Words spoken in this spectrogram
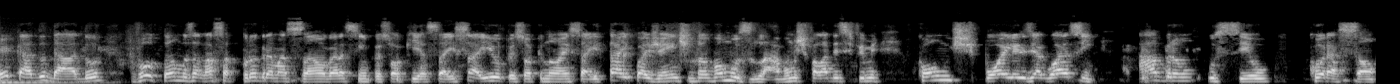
Recado dado, voltamos à nossa programação. Agora sim, o pessoal que ia sair, saiu. O pessoal que não ia sair, tá aí com a gente. Então vamos lá, vamos falar desse filme com spoilers. E agora sim, abram o seu coração.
